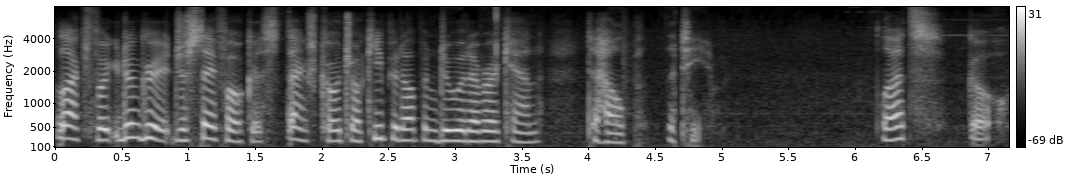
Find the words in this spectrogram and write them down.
Relax, Foot. You're doing great. Just stay focused. Thanks, coach. I'll keep it up and do whatever I can to help the team. Let's go.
